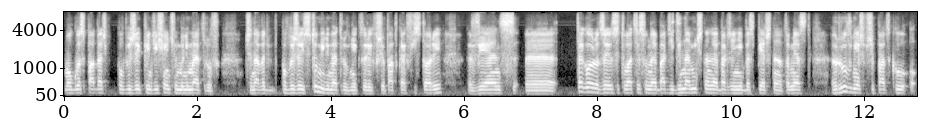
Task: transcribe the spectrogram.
mogło spadać powyżej 50 mm, czy nawet powyżej 100 mm w niektórych przypadkach w historii, więc e, tego rodzaju sytuacje są najbardziej dynamiczne, najbardziej niebezpieczne. Natomiast również w przypadku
